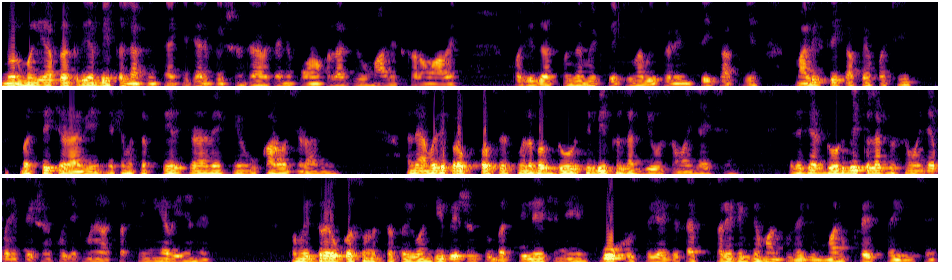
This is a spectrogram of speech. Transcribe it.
નોર્મલી આ પ્રક્રિયા બે કલાકની થાય કે જ્યારે પેશન્ટ આવે તેને પોણો કલાક જેવું માલિશ કરવામાં આવે. પછી દસ પંદર મિનિટ પેટીમાં બેસાડીને શેક આપીએ. માલિશ શેક આપ્યા પછી બસ્તી ચડાવીએ, એટલે મતલબ તેલ ચડાવીએ કે ઉકાળો ચડાવીએ. અને આ બધી પ્રોસેસમાં લગભગ દોઢથી બે કલાક જેવો સમય જાય છે. એટલે જ્યારે દોઢ બે કલાકનો સમય જાય પછી પેશન્ટ પૂછે કે મને અશક્તિ નહીં આવી છે ને? પણ મિત્રો એવું કશું નથી થતું. ઇવન જે પેશન્ટ બસ્તી લે છે ને એ બહુ ખુશ થઈ જાય કે સાહેબ, શરીર એકદમ હલકું થઈ ગયું, મન ફ્રેશ થઈ ગયું છે.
